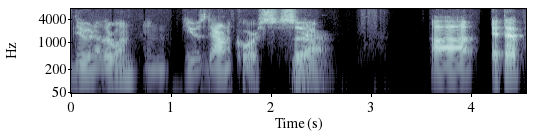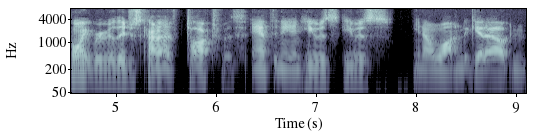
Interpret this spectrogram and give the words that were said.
do another one? And he was down, of course. So yeah. uh, at that point, we really just kind of talked with Anthony, and he was he was you know wanting to get out and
